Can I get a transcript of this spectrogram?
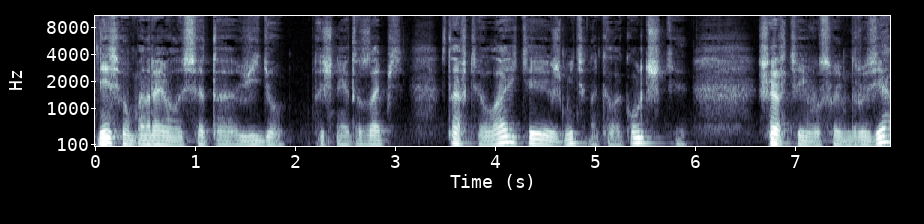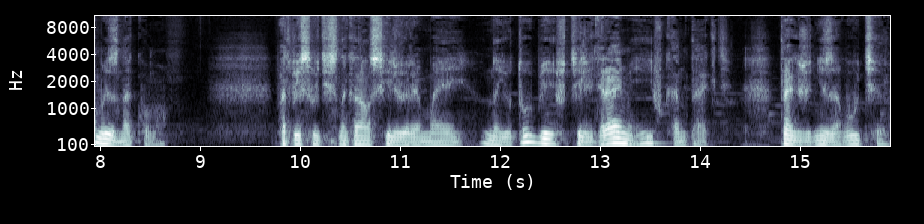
Если вам понравилось это видео, точнее, эта запись, ставьте лайки, жмите на колокольчики, шарьте его своим друзьям и знакомым. Подписывайтесь на канал Silver Мэй на Ютубе, в Телеграме и ВКонтакте. Также не забудьте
